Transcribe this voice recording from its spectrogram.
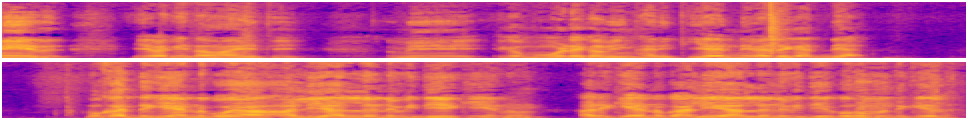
නේද? ඒවගේ තමයි හිති මේ එක මෝඩකමින් හරි කියන්නේ වැදගත් දෙයක්. මොකක්ද කියන්න? ඔයා අලි අල්ලන විදිිය කියනවා. හරි කියන්න අලි අල්ලන විදිිය කොහොමද කියලා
